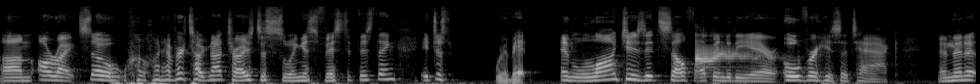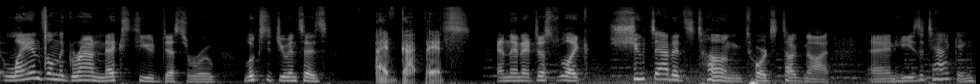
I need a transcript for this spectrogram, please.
Um, all right, so whenever Tugknot tries to swing his fist at this thing, it just ribbit and launches itself up into the air over his attack, and then it lands on the ground next to you, Desaru, looks at you and says, "I've got this," and then it just like shoots out its tongue towards Tugknot, and he's attacking.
